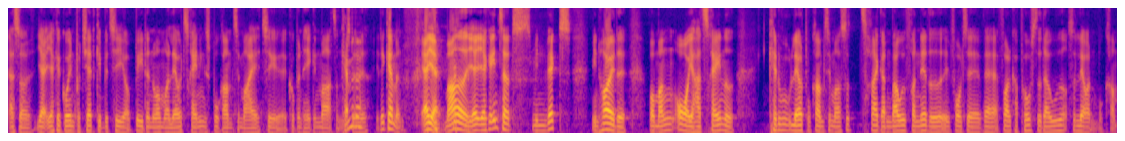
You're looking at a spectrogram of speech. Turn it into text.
Altså, jeg, jeg kan gå ind på ChatGPT og bede den om at lave et træningsprogram til mig til Copenhagen Marathon. Kan man det? Ja, det kan man. Ja, ja. Meget, jeg, jeg kan indtage min vægt, min højde, hvor mange år jeg har trænet. Kan du lave et program til mig? Så trækker den bare ud fra nettet i forhold til, hvad folk har postet derude, og så laver den et program.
